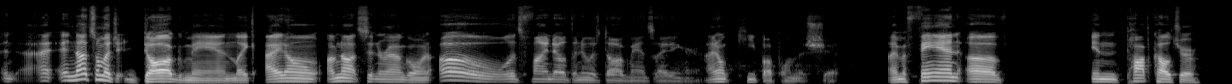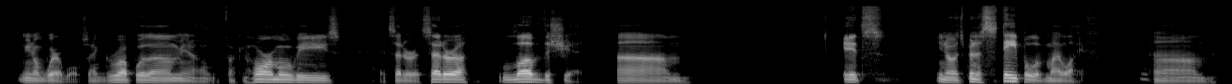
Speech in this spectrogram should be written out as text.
and and not so much dog man. Like I don't, I'm not sitting around going, "Oh, let's find out the newest dog man sighting here." I don't keep up on this shit. I'm a fan of in pop culture, you know, werewolves. I grew up with them, you know, fucking horror movies, et cetera, et cetera. Love the shit. Um, it's you know, it's been a staple of my life. Um,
